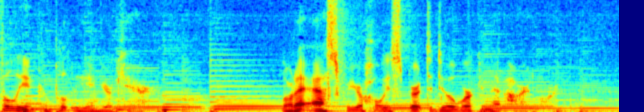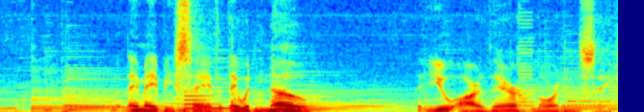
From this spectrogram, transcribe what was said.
fully and completely in your care. Lord, I ask for your Holy Spirit to do a work in that heart, Lord. That they may be saved, that they would know that you are their Lord and Savior.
